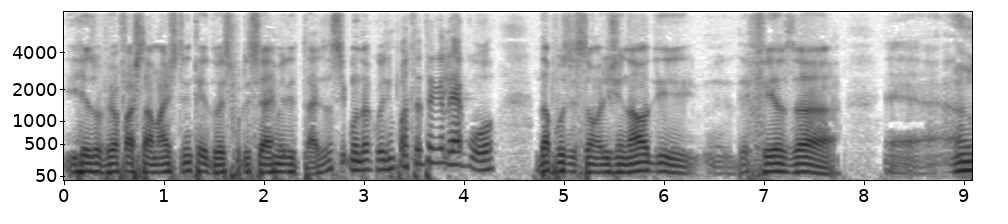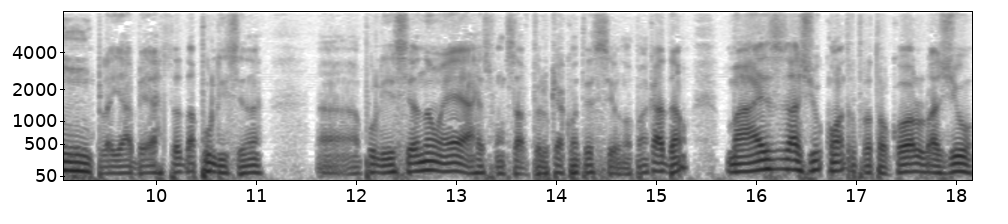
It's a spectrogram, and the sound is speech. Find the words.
e resolveu afastar mais de 32 policiais militares. A segunda coisa importante é que ele recuou da posição original de eh, defesa eh, ampla e aberta da polícia, né? A polícia não é a responsável pelo que aconteceu no Pancadão, mas agiu contra o protocolo, agiu,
